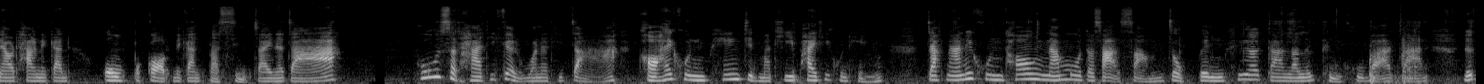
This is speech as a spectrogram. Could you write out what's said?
แนวทางในการองค์ประกอบในการตัดสินใจนะจ๊ะ ผู้ศรัทธาที่เกิดวันอาทิตย์จ๋าขอให้คุณเพ่งจิตมาที่ไพ่ที่คุณเห็น จากนั้นให้คุณท่องน้ำโมตสสะสามจบเป็นเพื่อการระลึกถึงครูบาอาจารย์ลึก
